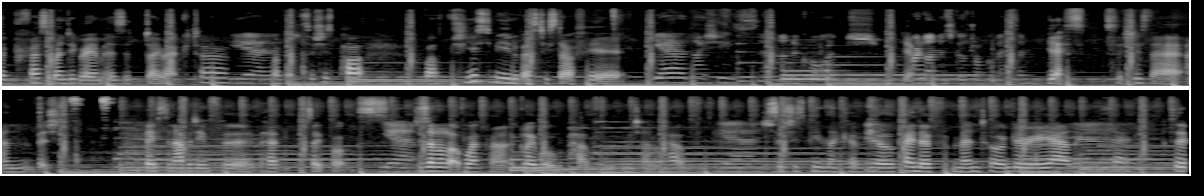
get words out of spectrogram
so Professor Wendy Graham is a director Yeah. of it. So she's part. Well, she used to be university staff here. Yeah, now she's at London College Yeah. or London School of Tropical Medicine. Yes, so she's there, and but she's based in Aberdeen for her soapbox. Yeah. She's done a lot of work around global health and maternal health. Yeah. So she's been like a real kind of mentor and guru, yeah, like you say. So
